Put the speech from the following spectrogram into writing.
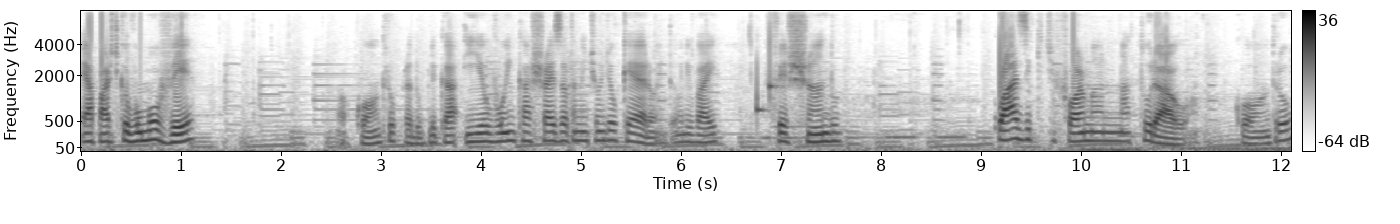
é a parte que eu vou mover, ó, Ctrl para duplicar, e eu vou encaixar exatamente onde eu quero. Então ele vai fechando quase que de forma natural. Ó. Ctrl,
